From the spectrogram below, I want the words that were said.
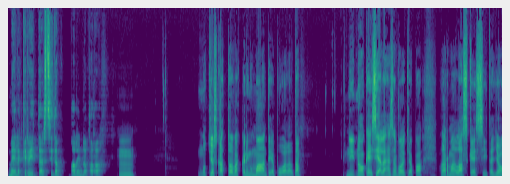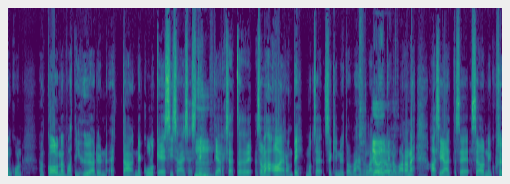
meillekin riittää sit sitä valinnanvaraa. Mm. Mutta jos katsoo vaikka niin kuin maantiepuolelta, niin no okei, siellähän sä voit jopa varmaan laskea siitä jonkun kolmen watin hyödyn, että ne kulkee sisäisesti. Mm. Tiedätkö, että se, se on vähän aerompi, mutta se, sekin nyt on vähän sellainen Joo, joo. tulkinnanvarainen asia, että se, se on niin kuin se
